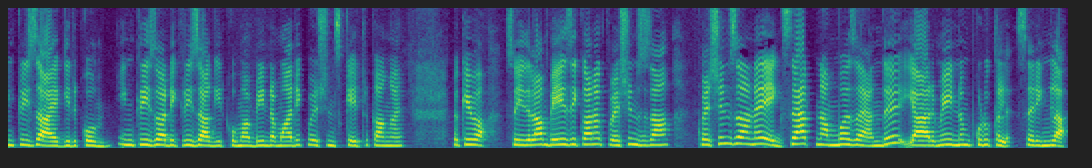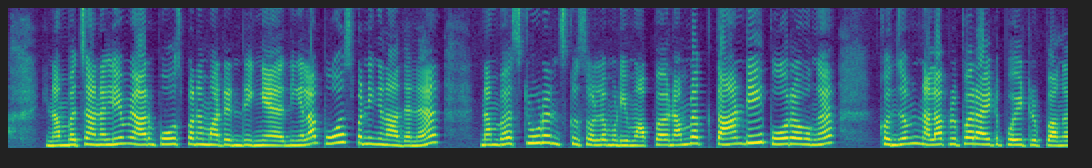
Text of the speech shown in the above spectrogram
இன்க்ரீஸ் ஆகியிருக்கும்? இன்க்ரீஸ் ஆர் டிக்ரீஸ் ஆகியிருக்கும் அப்படின்ற மாதிரி கொஷின்ஸ் கேட்டிருக்காங்க. ஓகேவா ஸோ இதெல்லாம் பேசிக்கான கொஷின்ஸ் தான். கொஷின்ஸான எக்ஸாக்ட் நம்பர்ஸ் வந்து யாருமே இன்னும் கொடுக்கல. சரிங்களா? நம்ம சேனல்லையும் யாரும் போஸ்ட் பண்ண மாட்டேன்றீங்க. நீங்கள்லாம் போஸ்ட் பண்ணீங்கன்னா தானே நம்ம ஸ்டூடெண்ட்ஸ்க்கு சொல்ல முடியும். அப்போ நம்மளை தாண்டி போகிறவங்க கொஞ்சம் நல்லா ப்ரிப்பேர் ஆகிட்டு போயிட்டு இருப்பாங்க.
